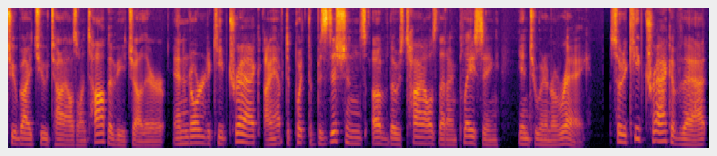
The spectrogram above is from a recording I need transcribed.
2 by 2 tiles on top of each other. And in order to keep track, I have to put the positions of those tiles that I'm placing into an array. So to keep track of that,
